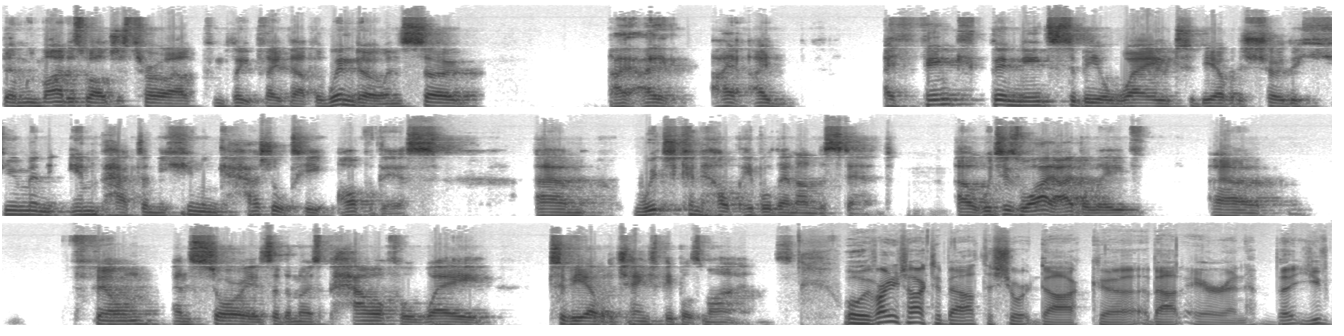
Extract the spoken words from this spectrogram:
then we might as well just throw our complete faith out the window. And so, I I I I, I think there needs to be a way to be able to show the human impact and the human casualty of this, um, which can help people then understand. Uh, which is why I believe uh, film and stories are the most powerful way to be able to change people's minds. Well, we've already talked about the short doc uh, about Aaron, but you've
